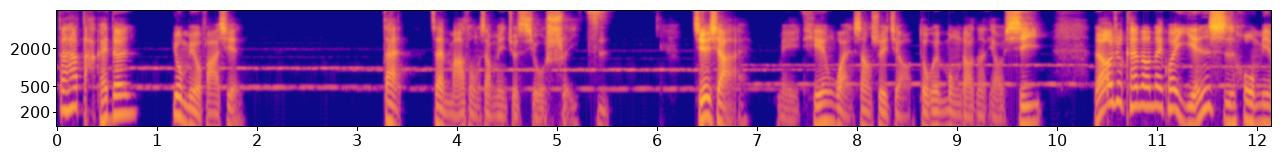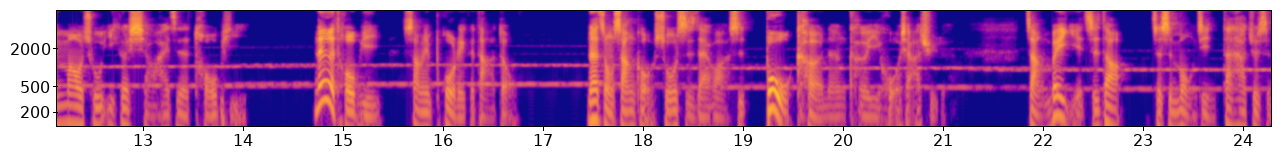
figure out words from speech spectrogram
但他打开灯，又没有发现。但在马桶上面就是有水渍。接下来每天晚上睡觉都会梦到那条溪，然后就看到那块岩石后面冒出一个小孩子的头皮，那个头皮上面破了一个大洞。那种伤口，说实在话是不可能可以活下去的。长辈也知道这是梦境，但他就是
